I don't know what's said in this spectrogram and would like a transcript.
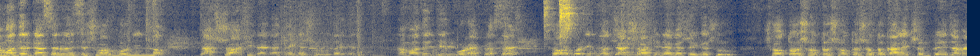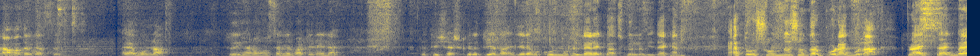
আমাদের কাছে রয়েছে সর্বনিম্ন চারশো আশি টাকা থেকে শুরু দেখেন। আমাদের যে প্রোডাক্ট আছে সর্বনিম্ন চারশো আশি টাকা থেকে শুরু। শত শত শত শত কালেকশন পেয়ে যাবেন আমাদের কাছে। এমন না তুই এখানে হোসেনের পার্টি নেই না? তুই শেষ করে তুই নয় যেটা খুল মুখেল ডাইরেক্ট বাজ করে লবি দেখেন। এত সুন্দর সুন্দর প্রোডাক্টগুলা প্রাইস থাকবে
